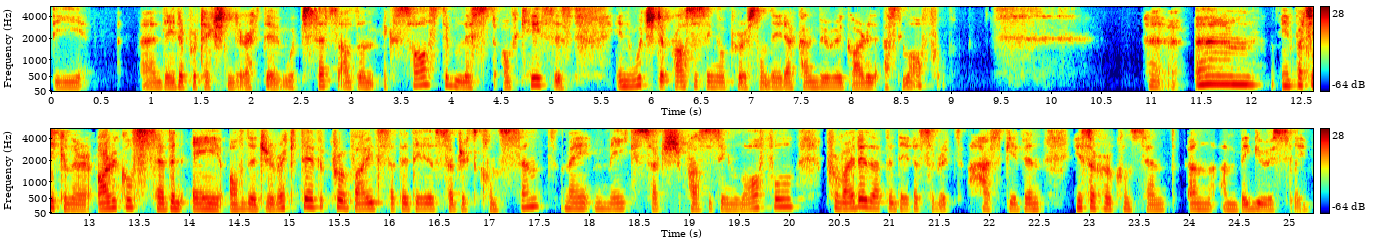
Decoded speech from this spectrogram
the uh, Data Protection Directive, which sets out an exhaustive list of cases in which the processing of personal data can be regarded as lawful. Uh, um, in particular, Article 7a of the directive provides that the data subject's consent may make such processing lawful, provided that the data subject has given his or her consent unambiguously.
